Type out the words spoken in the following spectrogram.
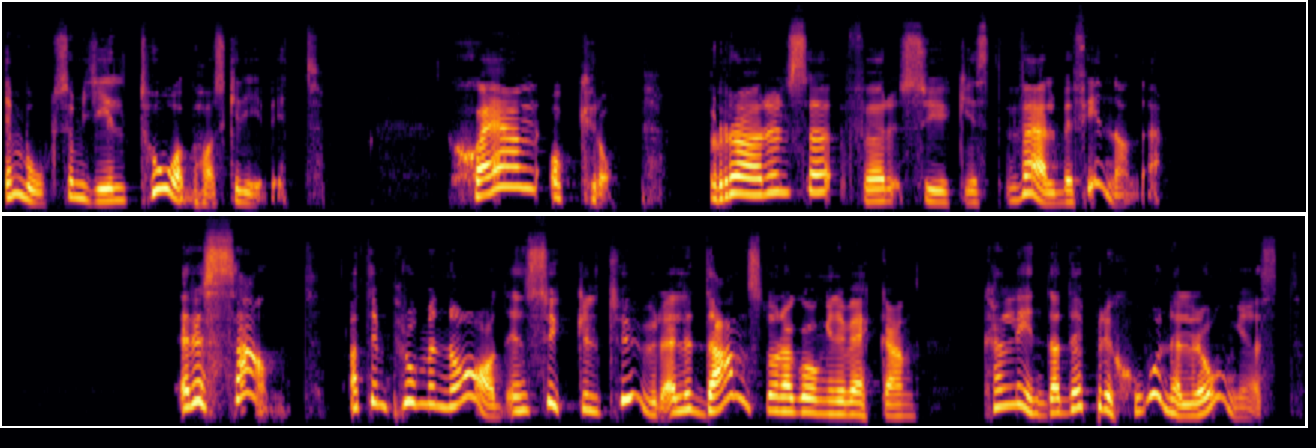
en bok som Jill Taube har skrivit. Själ och kropp. Rörelse för psykiskt välbefinnande. Är det sant att en promenad, en cykeltur eller dans några gånger i veckan kan linda depression eller ångest?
